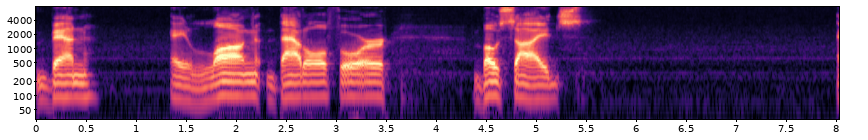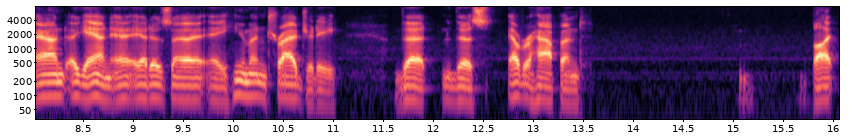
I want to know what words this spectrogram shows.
been a long battle for both sides. And again, it is a, a human tragedy that this ever happened. But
